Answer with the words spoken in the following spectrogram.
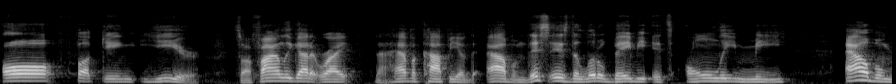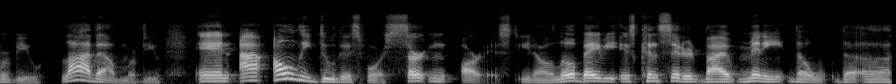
all fucking year. So I finally got it right, and I have a copy of the album. This is the Lil Baby It's Only Me album review, live album review. And I only do this for certain artists. You know, Lil Baby is considered by many the the uh,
